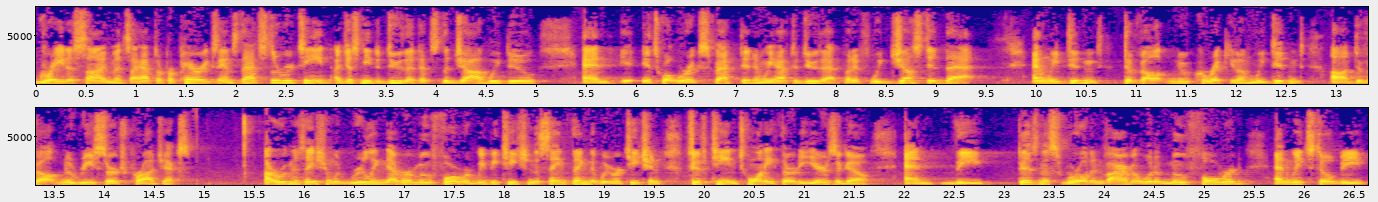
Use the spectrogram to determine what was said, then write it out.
grade assignments, I have to prepare exams. That's the routine. I just need to do that. That's the job we do, and it's what we're expected, and we have to do that. But if we just did that, and we didn't develop new curriculum, we didn't uh, develop new research projects, our organization would really never move forward. We'd be teaching the same thing that we were teaching 15, 20, 30 years ago. And the business world environment would have moved forward and we'd still be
